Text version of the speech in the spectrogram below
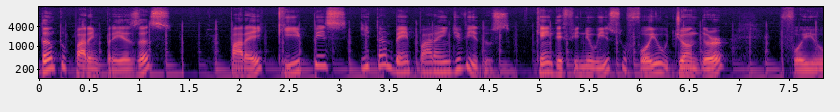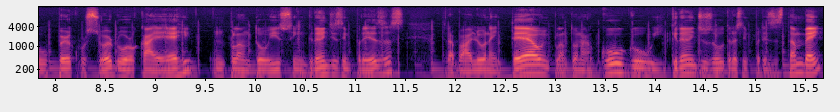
tanto para empresas para equipes e também para indivíduos. Quem definiu isso foi o John Doerr, foi o precursor do OKR, implantou isso em grandes empresas, trabalhou na Intel, implantou na Google e grandes outras empresas também.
